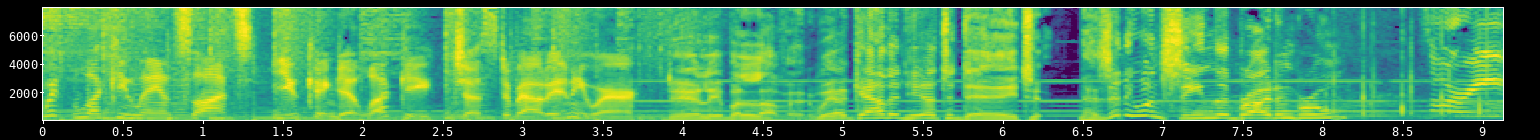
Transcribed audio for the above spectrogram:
With LuckyLand Slots, you can get lucky just about anywhere. Dearly beloved, we are gathered here today to. Has anyone seen the bride and groom? Sorry,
